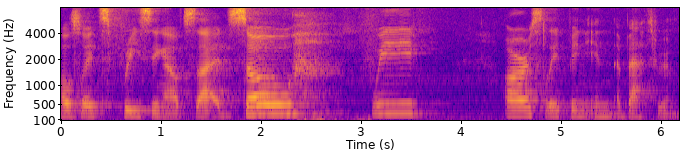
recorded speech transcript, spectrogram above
also it's freezing outside. So we are sleeping in a bathroom.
